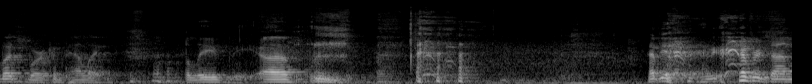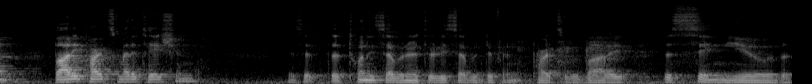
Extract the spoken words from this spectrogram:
much more compelling. Believe me. Um, have you have you ever done body parts meditation? Is it the twenty-seven or thirty-seven different parts of the body? The sinew, the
